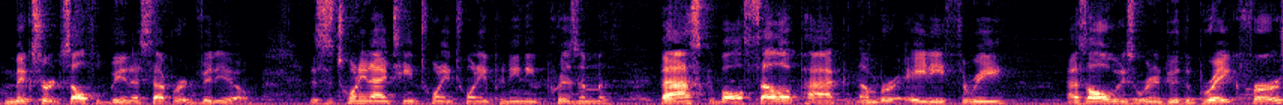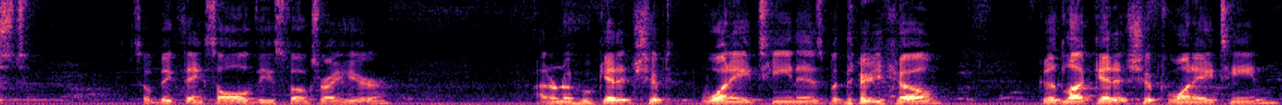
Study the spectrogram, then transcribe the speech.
mixer itself will be in a separate video. This is 2019-2020 Panini Prizm Basketball Cello Pack number 83. As always, we're going to do the break first. So big thanks to all of these folks right here. I don't know who Get It Shipped 118 is, but there you go. Good luck, Get It Shipped 118.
